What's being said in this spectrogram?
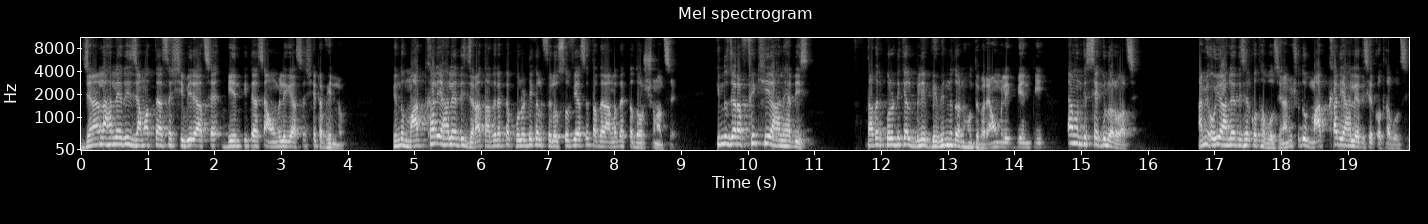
জেনারেল আহলেদিস জামাতে আছে, শিবিরে আছে, বিএনপিতে আছে, আওয়ামী লীগে আছে, সেটা ভিন্ন। কিন্তু মাতখালি আহলেদিস যারা, তাদের একটা পলিটিক্যাল ফিলোসফি আছে, তাদের আলাদা একটা দর্শন আছে। কিন্তু যারা ফিকি আহলে হাদিস তাদের পলিটিক্যাল বিলিফ বিভিন্ন ধরনের হতে পারে। আওয়ামী লীগ, বিএনপি, এমনকি সেকুলারও আছে। আমি ওই আহলে হাদিসের কথা বলছি না, আমি শুধু মাতখালি আহলে হাদিসের কথা বলছি।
